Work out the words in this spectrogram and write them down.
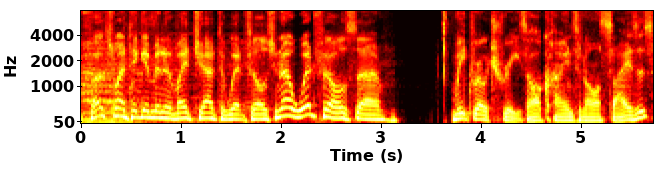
back, folks. want to take a minute to invite you out to Whitfill's. You know, Whitfill's, uh, we grow trees, all kinds and all sizes.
